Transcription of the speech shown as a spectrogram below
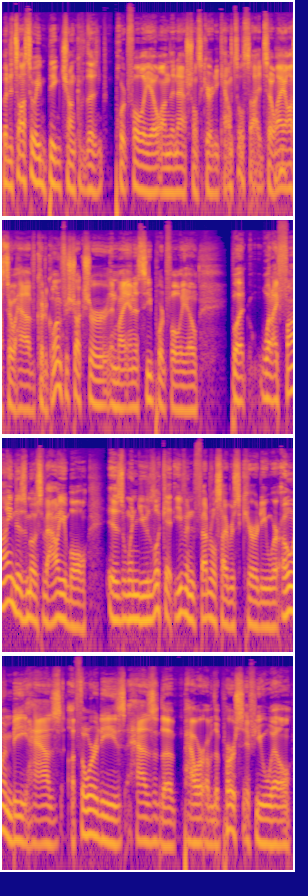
but it's also a big chunk of the portfolio on the National Security Council side. So mm-hmm. I also have critical infrastructure in my NSC portfolio. But what I find is most valuable is when you look at even federal cybersecurity, where OMB has authorities, has the power of the purse, if you will,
